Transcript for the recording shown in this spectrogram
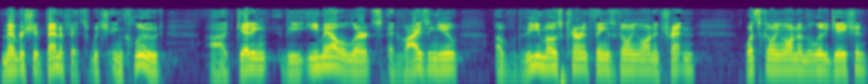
membership benefits, which include uh, getting the email alerts advising you of the most current things going on in Trenton, what's going on in the litigation,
